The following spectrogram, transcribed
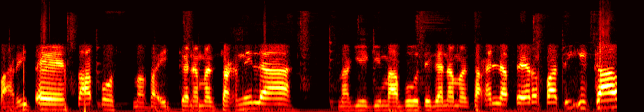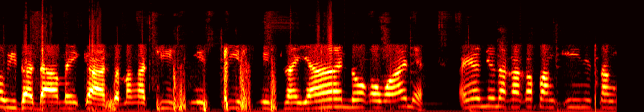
parites, tapos mabait ka naman sa kanila, magiging mabuti ka naman sa kanila, pero pati ikaw, idadamay ka sa mga chismis-chismis na yan, no, kawan? ayan yung nakakapang-init ng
